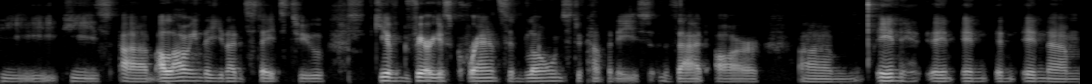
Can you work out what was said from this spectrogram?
he he's um, allowing the United States to give various grants and loans to companies that are um, in in in in, in um,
